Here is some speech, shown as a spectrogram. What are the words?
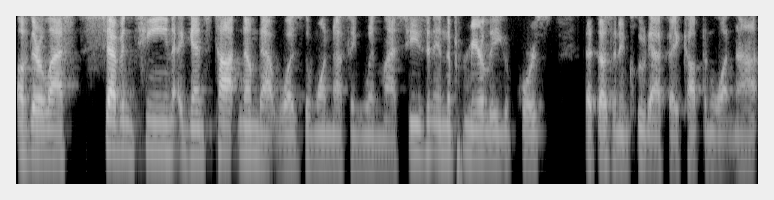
of their last 17 against Tottenham. That was the 1 0 win last season in the Premier League, of course. That doesn't include FA Cup and whatnot.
